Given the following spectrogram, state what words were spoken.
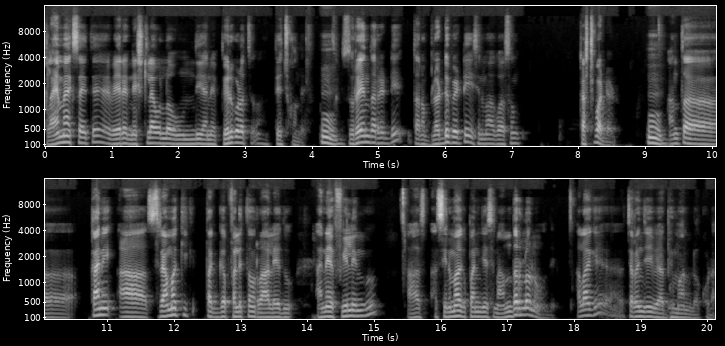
క్లైమాక్స్ అయితే వేరే నెక్స్ట్ లెవెల్లో ఉంది అనే పేరు కూడా తెచ్చుకుంది. సురేందర్ రెడ్డి తన బ్లడ్ పెట్టి ఈ సినిమా కోసం కష్టపడ్డాడు. అంత కానీ ఆ శ్రమకి తగ్గ ఫలితం రాలేదు అనే ఫీలింగు ఆ సినిమాకి పనిచేసిన అందరిలోనూ ఉంది. అలాగే చిరంజీవి అభిమానుల్లో కూడా.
